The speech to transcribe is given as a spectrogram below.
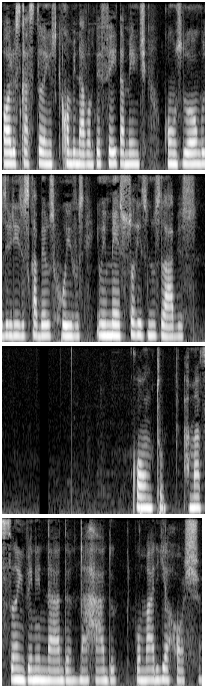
olhos castanhos que combinavam perfeitamente com os longos e lisos cabelos ruivos e um imenso sorriso nos lábios. Conto A Maçã Envenenada, narrado por Maria Rocha.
